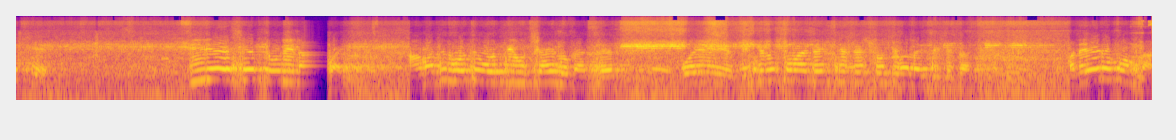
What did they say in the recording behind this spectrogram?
এসে এসে তৈরি না পাই। আমাদের মধ্যে অতি আছে। ওই সময় দিকে মানে এরকম না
